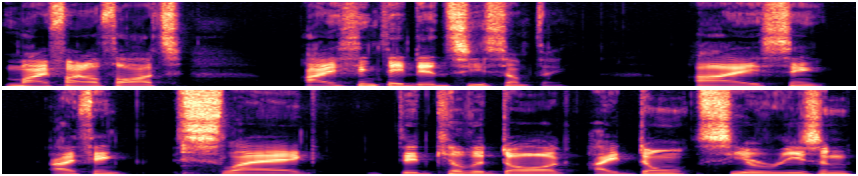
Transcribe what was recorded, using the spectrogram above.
my final thoughts. I think they did see something. I think I think Slag did kill the dog. I don't see a reason.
